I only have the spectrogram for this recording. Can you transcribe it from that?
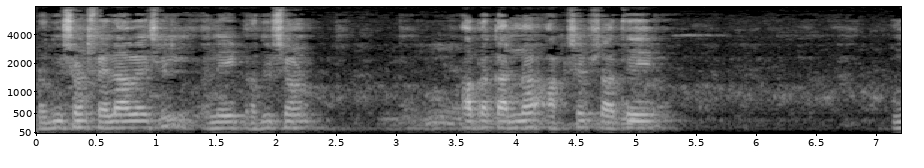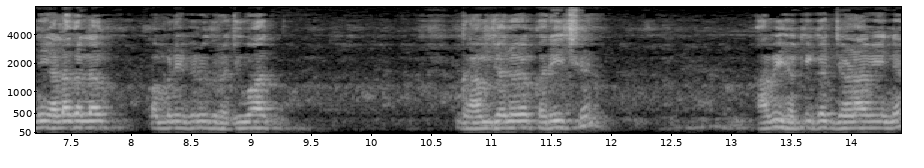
પ્રદૂષણ ફેલાવે છે અને પ્રદૂષણ આ પ્રકારના આક્ષેપ સાથે ની અલગ અલગ કંપની વિરુદ્ધ રજૂઆત ગ્રામજનોએ કરી છે. આવી હકીકત જણાવીને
